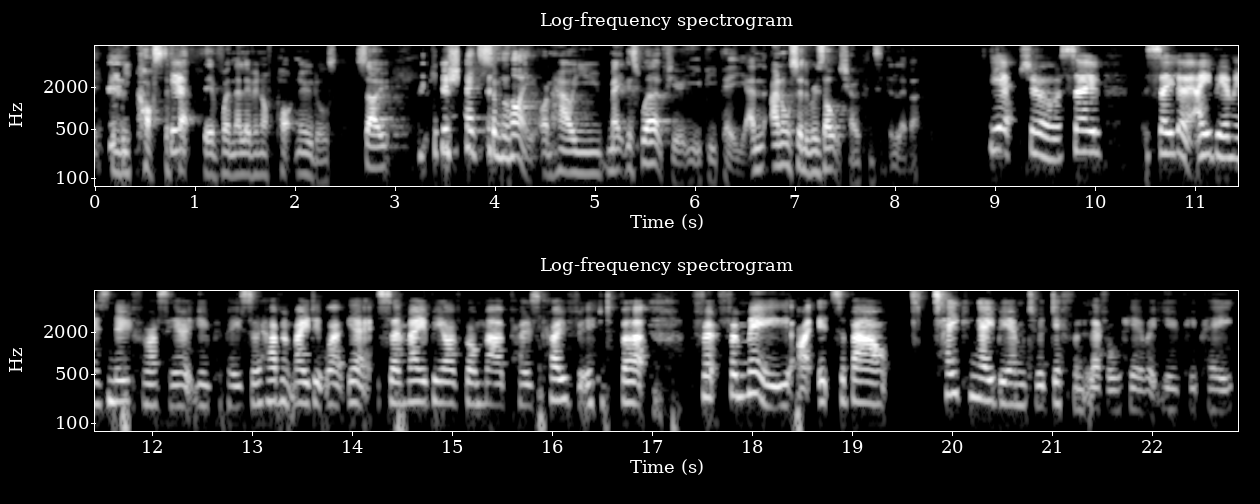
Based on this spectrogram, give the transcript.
can be cost effective yeah. when they're living off pot noodles. So, can you shed some light on how you make this work for you at UPP and, and also the results you're hoping to deliver? Yeah, sure. So, so look, ABM is new for us here at UPP, so we haven't made it work yet. So maybe I've gone mad post COVID, but for for me, it's about taking ABM to a different level here at UPP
